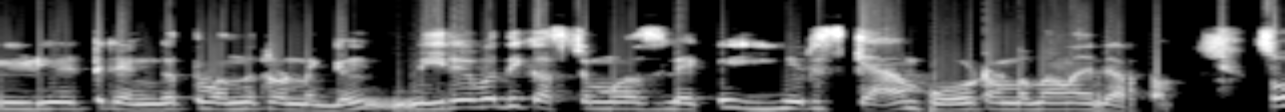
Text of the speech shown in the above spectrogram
വീഡിയോ ആയിട്ട് രംഗത്ത് വന്നിട്ടുണ്ടെങ്കിൽ നിരവധി കസ്റ്റമേഴ്സിലേക്ക് ഈ ഒരു സ്കാം പോയിട്ടുണ്ടെന്നാണ് അതിന്റെ അർത്ഥം. സോ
